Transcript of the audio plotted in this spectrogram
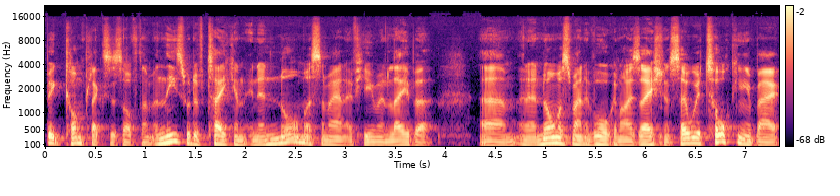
big complexes of them, and these would have taken an enormous amount of human labour, um, an enormous amount of organisation. So we're talking about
